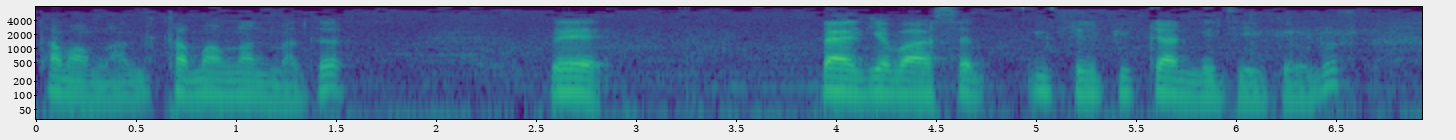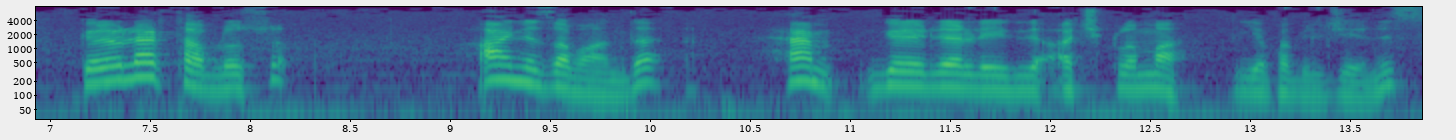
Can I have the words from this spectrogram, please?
tamamlandı, tamamlanmadı ve belge varsa yüklenip yüklenmediği görülür. Görevler tablosu aynı zamanda hem görevlerle ilgili açıklama yapabileceğiniz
